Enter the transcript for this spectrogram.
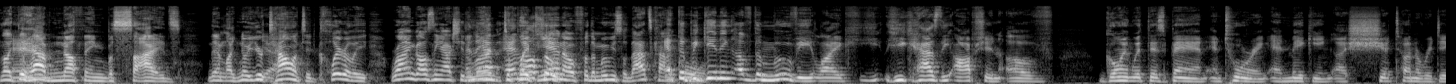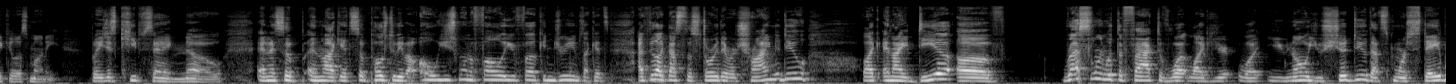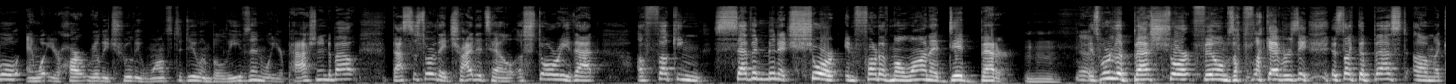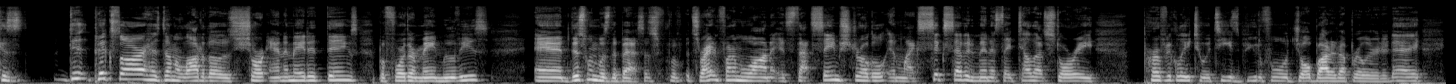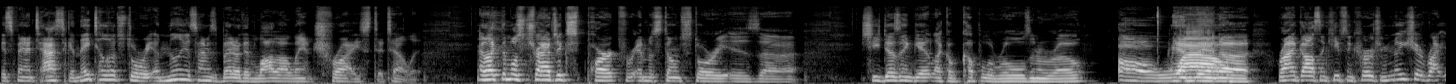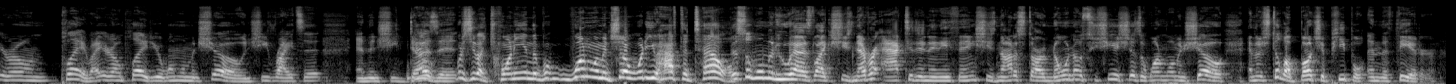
Like they have nothing besides them. Like, no, you're Yeah. talented. Clearly, Ryan Gosling actually And learned have- to play also, piano for the movie, so that's kind of at the beginning of the movie, like he, he has the option of going with this band and touring and making a shit ton of ridiculous money. But he just keeps saying no, and it's a, and like it's supposed to be about oh you just want to follow your fucking dreams. Like it's I feel like that's the story they were trying to do, like an idea of wrestling with the fact of what like you what you know you should do that's more stable and what your heart really truly wants to do and believes in what you're passionate about that's the story they tried to tell a story that a fucking seven minute short in front of Moana did better. It's one of the best short films I've like ever seen. It's like the best um because Pixar has done a lot of those short animated things before their main movies. And this one was the best. It's, it's right in front of Moana. It's that same struggle in like six, seven minutes. They tell that story perfectly to a T. It's beautiful. Joel brought it up earlier today. It's fantastic. And they tell that story a million times better than La La Land tries to tell it. And like the most tragic part for Emma Stone's story is uh, she doesn't get like a couple of roles in a row. Oh, wow. And then uh, Ryan Gosling keeps encouraging, no, you should write your own play, write your own play, do your one woman show. And she writes it, and then she does it. What is she, like 20 in the one woman show? What do you have to tell? This is a woman who has like she's never acted in anything. She's not a star. No one knows who she is. She does a one woman show, and there's still a bunch of people in the theater.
